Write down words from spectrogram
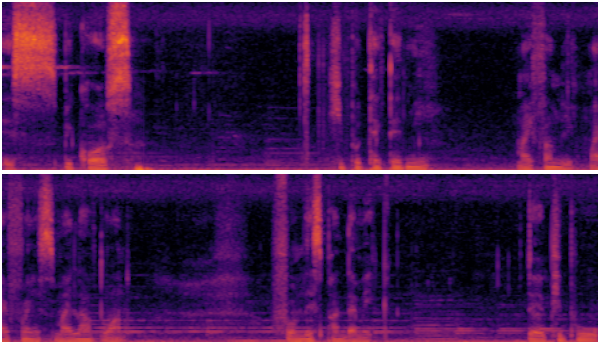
is because He protected me, my family, my friends, my loved one from this pandemic. There are people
